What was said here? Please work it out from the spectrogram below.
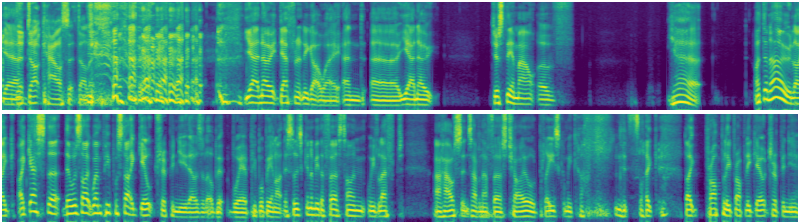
yeah, The duck house at Dulwich. yeah, no, it definitely got away, and uh, yeah, no, just the amount of, yeah, I don't know. Like, I guess that there was like when people started guilt tripping you, there was a little bit weird. People being like, "This is going to be the first time we've left." Our house since having our first child. Please, can we come? And it's like, like properly, properly guilt tripping you.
